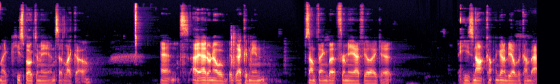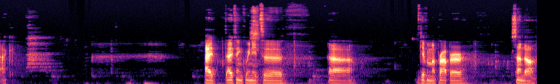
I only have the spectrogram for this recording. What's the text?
like he spoke to me and said let go, and I I don't know if that could mean something, but for me, I feel like it. He's not co- going to be able to come back. I I think we need to uh, give him a proper send off.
